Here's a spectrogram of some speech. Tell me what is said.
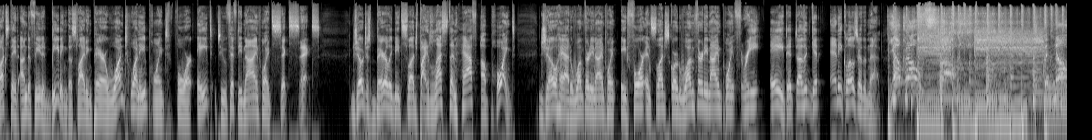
Buck stayed undefeated, beating the sliding pair 120.48 to 59.66. Joe just barely beat Sludge by less than half a point. Joe had 139.84 and Sludge scored 139.38. It doesn't get any closer than that. But no.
